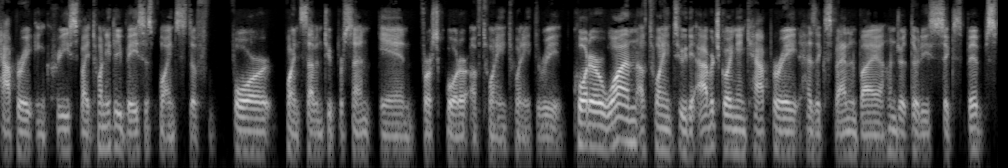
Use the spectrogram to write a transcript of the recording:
cap rate increased by 23 basis points to 4.72% in first quarter of 2023. Quarter one of 22, the average going in cap rate has expanded by 136 bips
